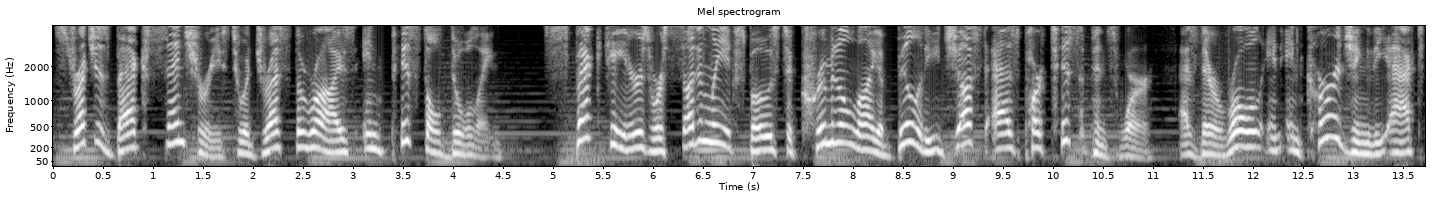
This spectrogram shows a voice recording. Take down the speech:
stretches back centuries to address the rise in pistol dueling. Spectators were suddenly exposed to criminal liability just as participants were, as their role in encouraging the act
